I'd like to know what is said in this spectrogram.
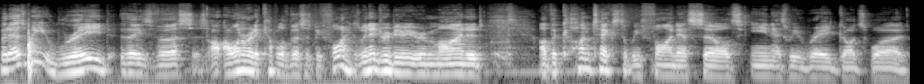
But as we read these verses, I, I want to read a couple of verses before because we need to be reminded of the context that we find ourselves in as we read God's word.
